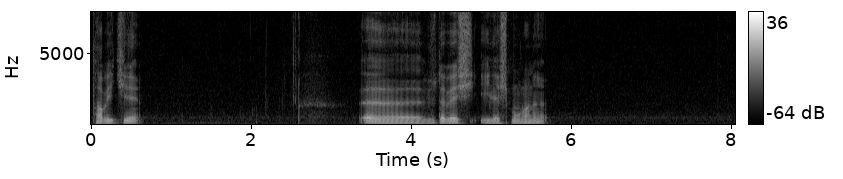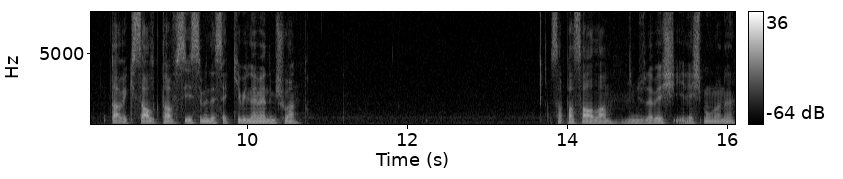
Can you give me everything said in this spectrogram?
Tabii ki eee, %5 iyileşme oranı. Tabii ki sağlık tavsiyesi mi desek ki bilemedim şu an. Sapasağlam %5 iyileşme oranı.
